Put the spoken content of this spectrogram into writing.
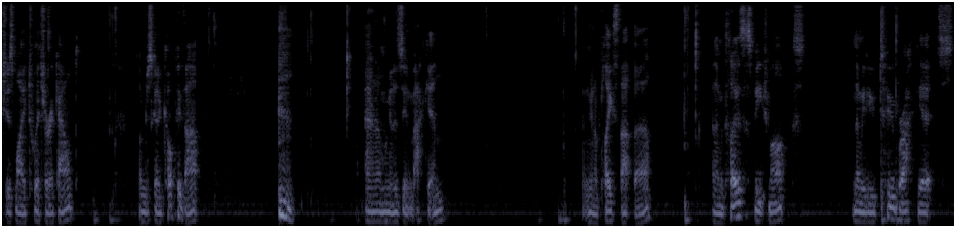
which is my Twitter account. So I'm just going to copy that. And I'm going to zoom back in. I'm going to place that there. And then close the speech marks. And then we do two brackets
